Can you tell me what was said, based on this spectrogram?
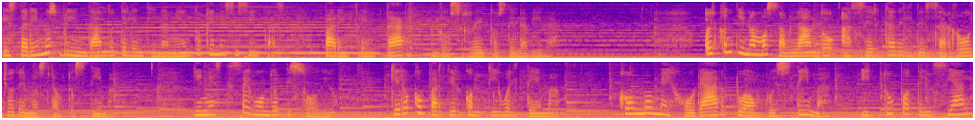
estaremos brindándote el entrenamiento que necesitas para enfrentar los retos de la vida. Hoy continuamos hablando acerca del desarrollo de nuestra autoestima y en este segundo episodio quiero compartir contigo el tema cómo mejorar tu autoestima y tu potencial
